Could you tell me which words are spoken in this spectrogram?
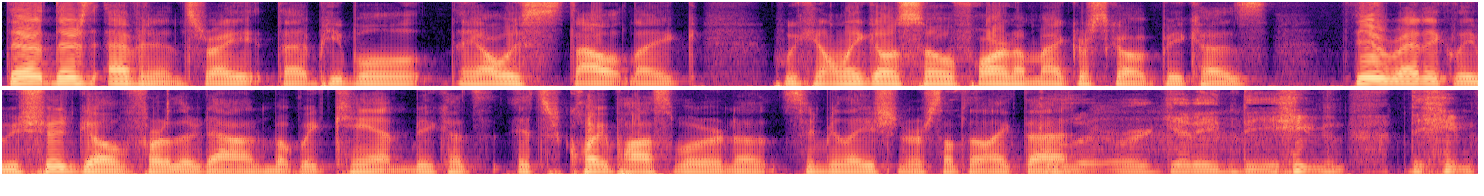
there there's evidence right that people they always stout like we can only go so far in a microscope because theoretically we should go further down, but we can't because it's quite possible in a simulation or something like that. We're getting the, the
